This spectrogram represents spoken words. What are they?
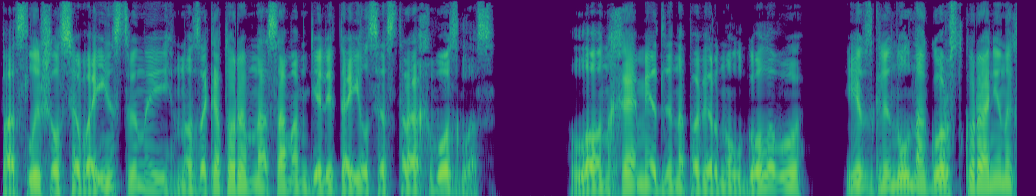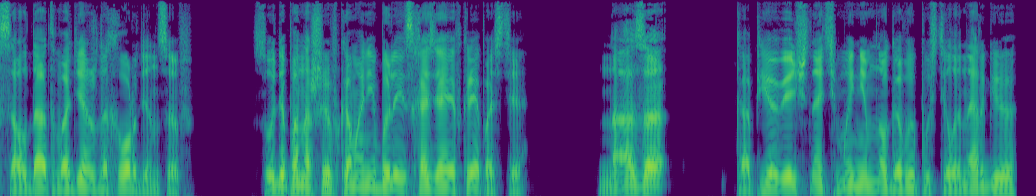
послышался воинственный, но за которым на самом деле таился страх возглас. Лон Хэ медленно повернул голову и взглянул на горстку раненых солдат в одеждах орденцев. Судя по нашивкам, они были из хозяев крепости. «Наза!» Копье Вечной Тьмы немного выпустил энергию,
